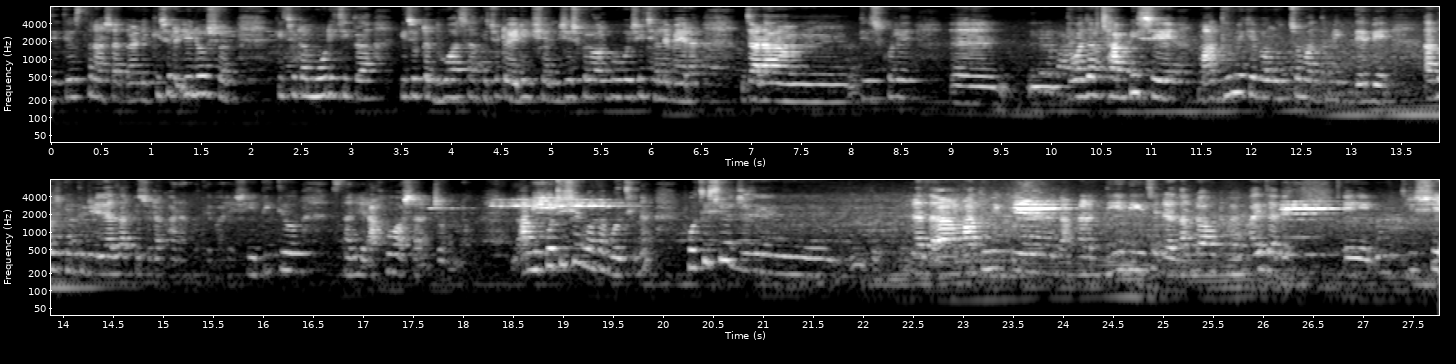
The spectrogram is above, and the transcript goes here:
দ্বিতীয় স্থানে আসার কারণে কিছুটা ইলোশন কিছুটা মরিচিকা, কিছুটা ধোঁয়াশা, কিছুটা এডিকশন বিশেষ করে অল্প বয়সী ছেলেমেয়েরা যারা বিশেষ করে দু হাজার ছাব্বিশে মাধ্যমিক এবং উচ্চ মাধ্যমিক দেবে, তাদের কিন্তু রেজাল্ট কিছুটা খারাপ হতে পারে। সেই দ্বিতীয় স্থানে রাহু আসার জন্য। আমি পঁচিশের কথা বলছি না, পঁচিশের মাধ্যমিক আপনারা দিয়ে দিয়েছেন রেজাল্ট আউট হয়ে যাবে এই উনত্রিশে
